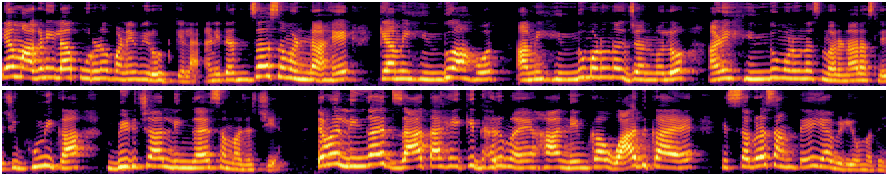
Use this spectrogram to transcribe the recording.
या मागणीला पूर्णपणे विरोध केला आणि त्यांचं असं म्हणणं आहे की आम्ही हिंदू आहोत आम्ही हिंदू म्हणूनच जन्मलो आणि हिंदू म्हणूनच मरणार असल्याची भूमिका बीडच्या लिंगायत समाजाची आहे. त्यामुळे लिंगायत जात आहे की धर्म आहे हा नेमका वाद काय आहे हे सगळं सांगते या व्हिडिओमध्ये.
